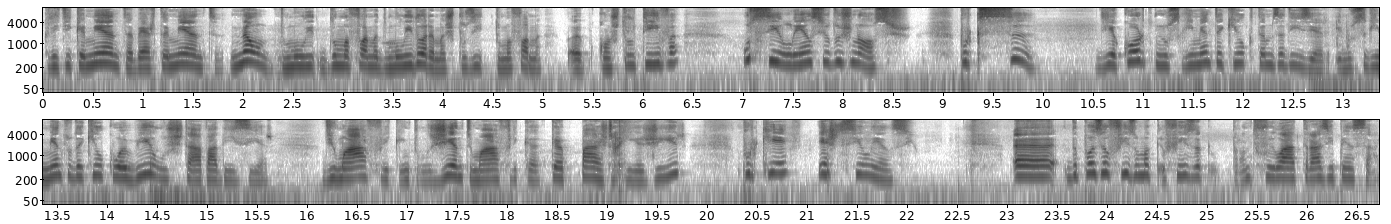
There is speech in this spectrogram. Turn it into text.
criticamente, abertamente, não de uma forma demolidora, mas de uma forma uh, construtiva, o silêncio dos nossos. Porque se, de acordo no seguimento daquilo que estamos a dizer e no seguimento daquilo que o Abilo estava a dizer, de uma África inteligente, uma África capaz de reagir, porque este silêncio? Uh, depois eu fiz uma. Fiz, pronto, fui lá atrás e pensar.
